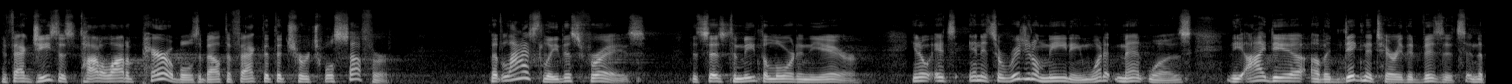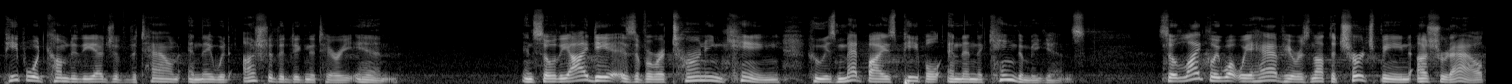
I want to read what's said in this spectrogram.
In fact, Jesus taught a lot of parables about the fact that the church will suffer. But lastly, this phrase that says to meet the Lord in the air. You know, it's in its original meaning, what it meant was the idea of a dignitary that visits, and the people would come to the edge of the town and they would usher the dignitary in. And so the idea is of a returning king who is met by his people, and then the kingdom begins. So, likely, what we have here is not the church being ushered out,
